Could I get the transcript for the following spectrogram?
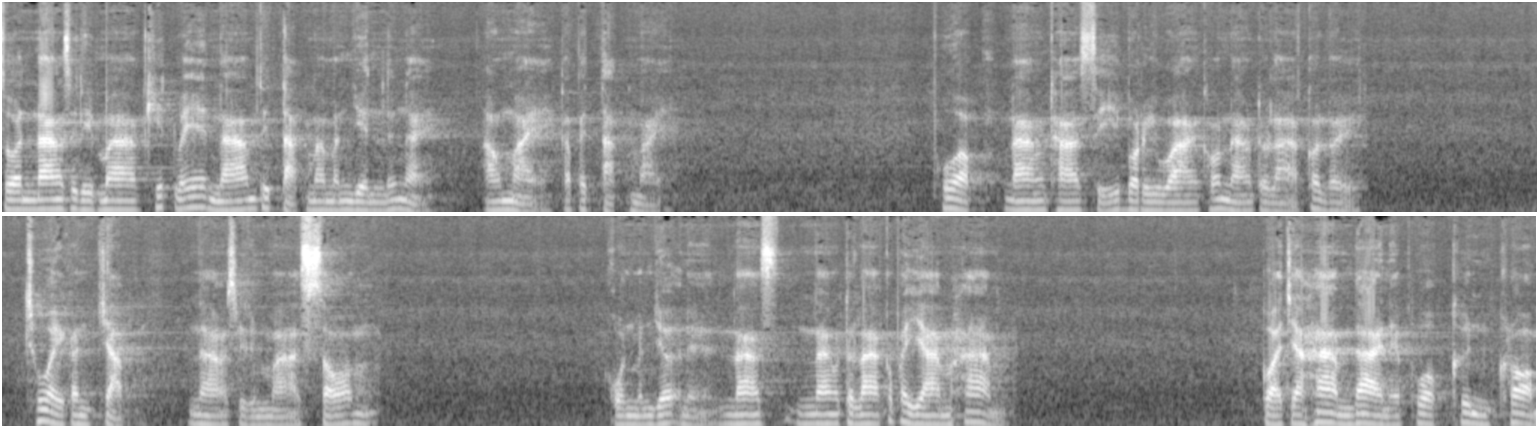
ส่วนนางสิริมาคิดไว้น้ำที่ตักมามันเย็นหรือไง เอาใหม่ก็ไปตักใหม่ พวกนางทาสีบริวารของนางตุลาก็เลย ช่วยกันจับนางสิริมาซ้อม คนมันเยอะเนี่ยนางนางตุลาก็พยายามห้าม กว่าจะห้ามได้เนี่ยพวกขึ้นคร่อม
